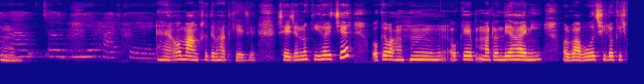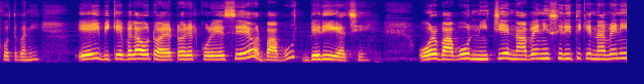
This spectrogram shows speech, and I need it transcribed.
হুম। হ্যাঁ ও মাংস দিয়ে ভাত খেয়েছে। সেই জন্য কি হয়েছে, ওকে ওকে মাটন দেওয়া হয়নি। ওর বাবুও ছিল, কিছু করতে পারিনি। এই বিকেলবেলা ও টয়লেট টয়লেট করে এসে ওর বাবু বেরিয়ে গেছে। ওর বাবু নিচে নাবেনি সিঁড়ি থেকে নাবেনি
